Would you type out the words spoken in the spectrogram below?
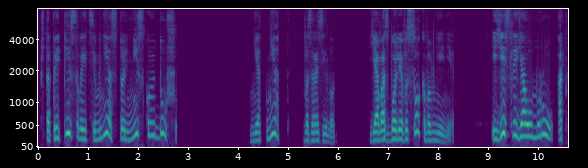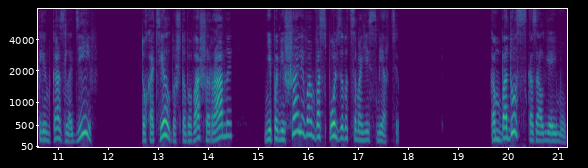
что приписываете мне столь низкую душу?» «Нет, нет», — возразил он, — «я вас более высокого мнения, и если я умру от клинка злодеев, то хотел бы, чтобы ваши раны не помешали вам воспользоваться моей смертью. «Камбадос», — сказал я ему,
